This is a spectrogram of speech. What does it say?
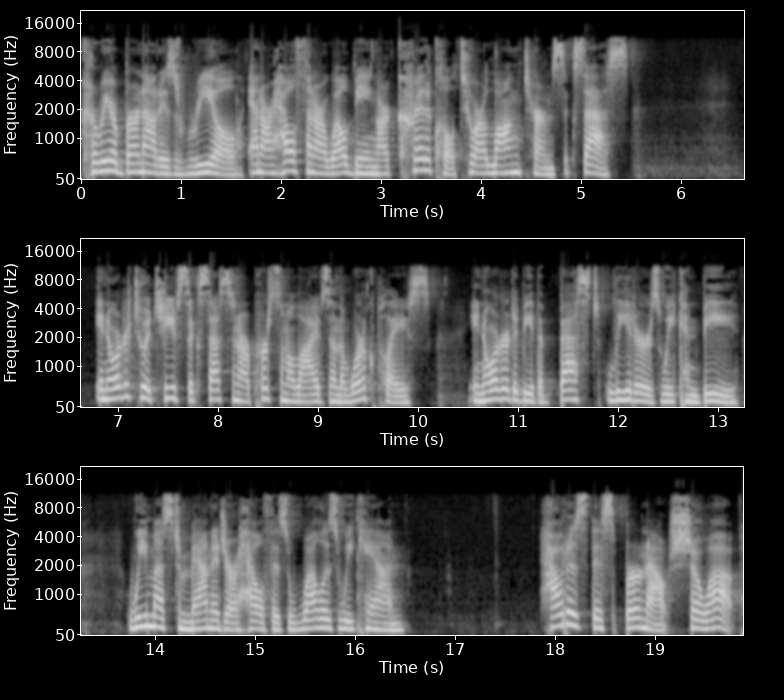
Career burnout is real, and our health and our well being are critical to our long term success. In order to achieve success in our personal lives and the workplace, in order to be the best leaders we can be, we must manage our health as well as we can. How does this burnout show up?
